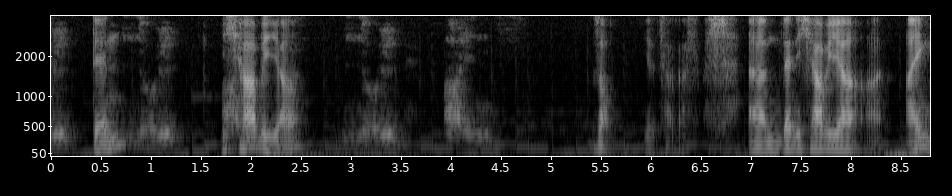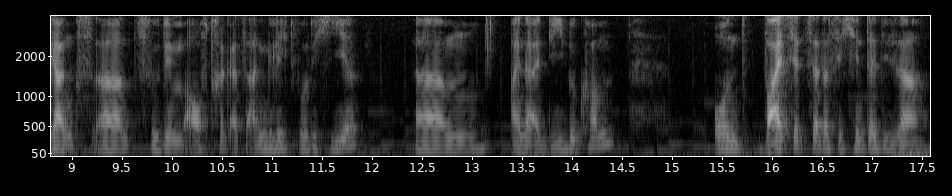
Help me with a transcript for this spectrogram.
0, Denn 0, ich habe ja 0, 1, So, jetzt hat das. Ähm, denn ich habe ja eingangs äh, zu dem Auftrag, als er angelegt wurde, hier ähm, eine ID bekommen und weiß jetzt ja, dass ich hinter dieser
